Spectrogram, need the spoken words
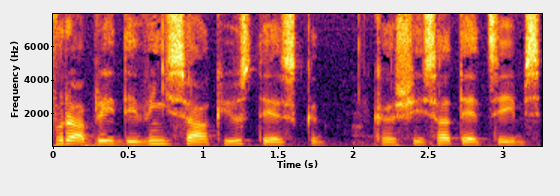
kurā brīdī viņi sāk justies, ka, ka šīs attiecības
